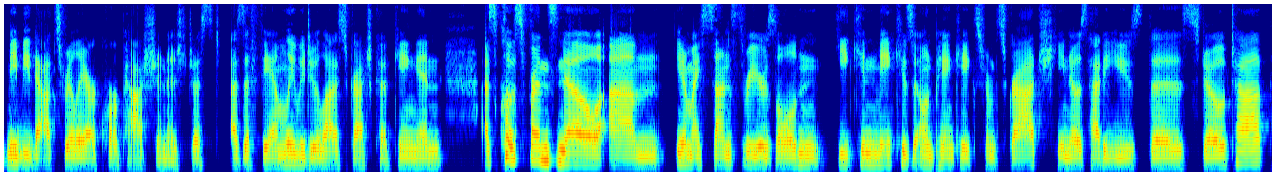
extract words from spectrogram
maybe that's really our core passion is just as a family we do a lot of scratch cooking and as close friends know um, you know my son's three years old and he can make his own pancakes from scratch he knows how to use the stove top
